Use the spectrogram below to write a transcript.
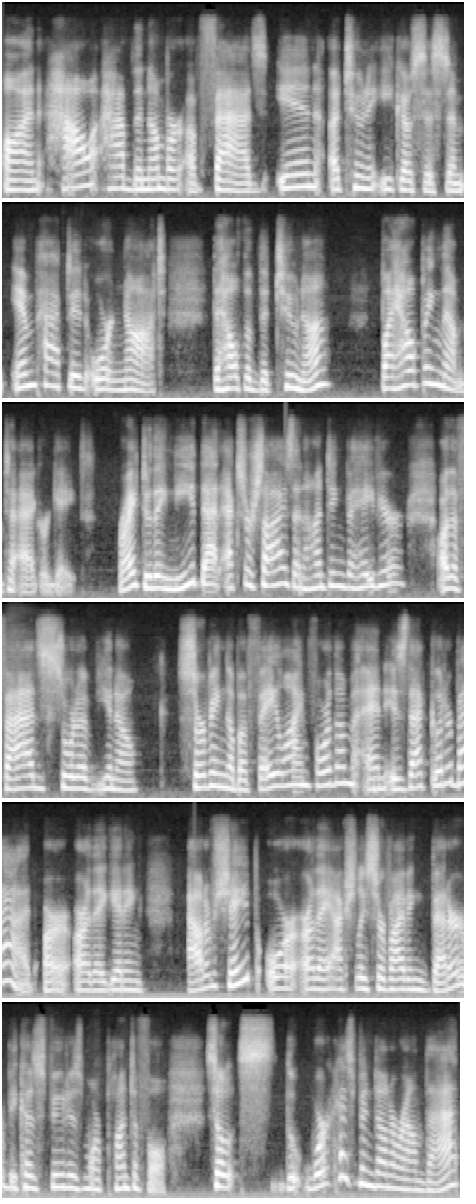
on how have the number of fads in a tuna ecosystem impacted or not the health of the tuna by helping them to aggregate right do they need that exercise and hunting behavior are the fads sort of you know serving a buffet line for them and is that good or bad are are they getting out of shape or are they actually surviving better because food is more plentiful? So the work has been done around that.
